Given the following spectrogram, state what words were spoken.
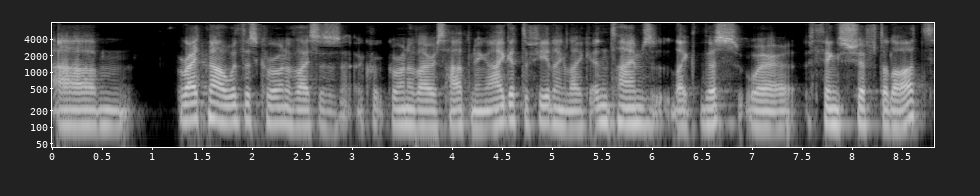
Um, right now with this coronavirus coronavirus happening, I get the feeling like in times like this where things shift a lot,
